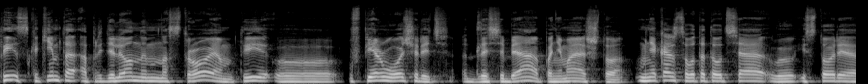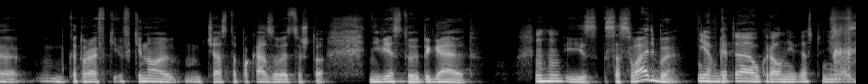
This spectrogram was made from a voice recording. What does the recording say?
ты с каким-то определенным настроем, ты э, в первую очередь для себя понимаешь, что... Мне кажется, вот эта вот вся э, история, которая в, в кино часто показывается, что невесты убегают Мгм. из, со свадьбы. Я в GTA украл невесту недавно.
